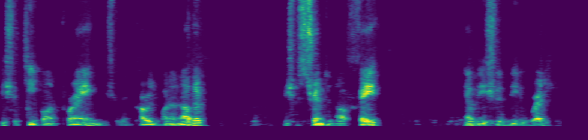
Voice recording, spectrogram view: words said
We should keep on praying. We should encourage one another. We should strengthen our faith and we should be ready.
